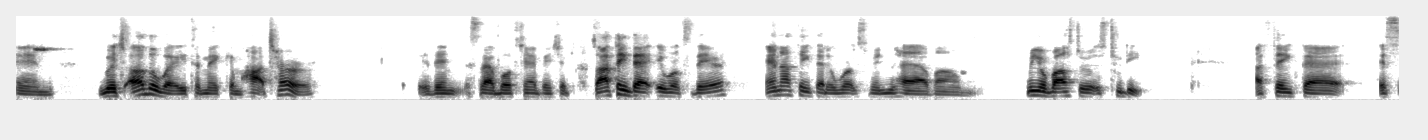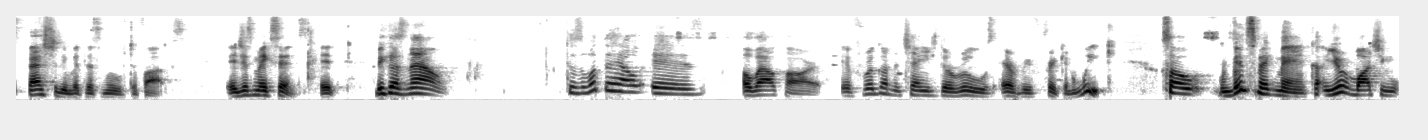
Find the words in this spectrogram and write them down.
and which other way to make him hotter? Then slap both championships. So I think that it works there. And I think that it works when you have um, when your roster is too deep. I think that especially with this move to Fox, it just makes sense. It Because now, because what the hell is a wild card if we're going to change the rules every freaking week? So Vince McMahon, you're watching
